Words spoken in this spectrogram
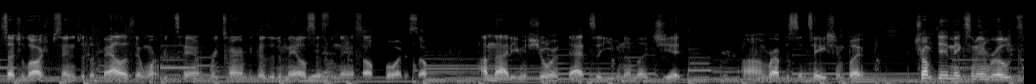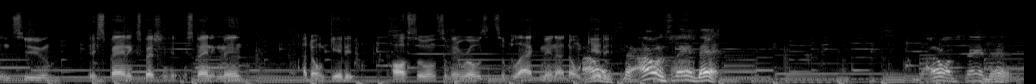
such a large percentage of the ballots that weren't return, returned because of the mail system yeah. there in South Florida. So I'm not even sure if that's a, even a legit um, representation. But Trump did make some inroads into Hispanic, especially Hispanic men. I don't get it. Also, some inroads into black men. I don't get I don't, it. I don't understand that. I don't understand that.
